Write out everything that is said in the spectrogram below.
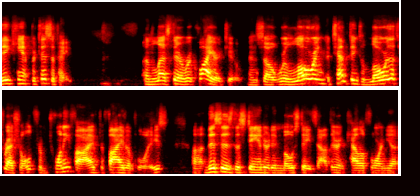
they can't participate unless they're required to. And so we're lowering, attempting to lower the threshold from 25 to five employees. Uh, this is the standard in most states out there. In California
